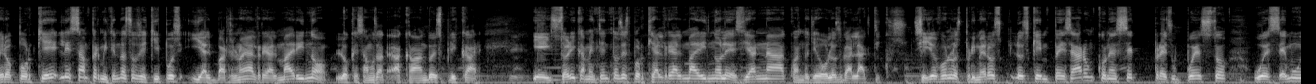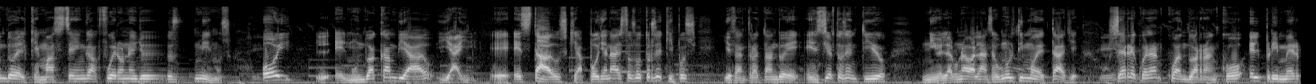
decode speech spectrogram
pero ¿por qué le están permitiendo a estos equipos y al Barcelona y al Real Madrid no? Lo que estamos acabando de explicar. Y históricamente entonces, ¿por qué al Real Madrid no le decían nada cuando llegó los Galácticos? Si ellos fueron los primeros, los que empezaron con este presupuesto o este mundo del que más tenga, fueron ellos mismos. Hoy el mundo ha cambiado y hay eh, estados que apoyan a estos otros equipos y están tratando de, en cierto sentido, nivelar una balanza. Un último detalle. ¿Ustedes recuerdan cuando arrancó el primer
